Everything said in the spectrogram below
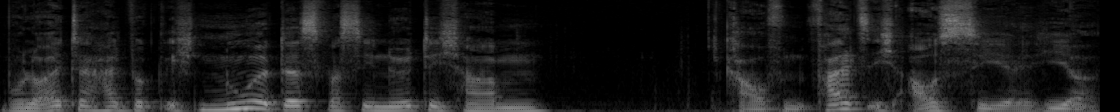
wo Leute halt wirklich nur das, was sie nötig haben, kaufen. Falls ich ausziehe hier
